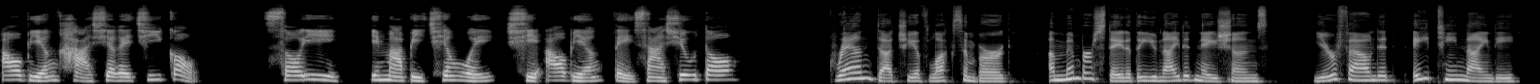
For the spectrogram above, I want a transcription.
欧盟下设的机构，所以。因嘛被称为是欧盟第三首都。Grand Duchy of Luxembourg, a member state of the United Nations, year founded 1890.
